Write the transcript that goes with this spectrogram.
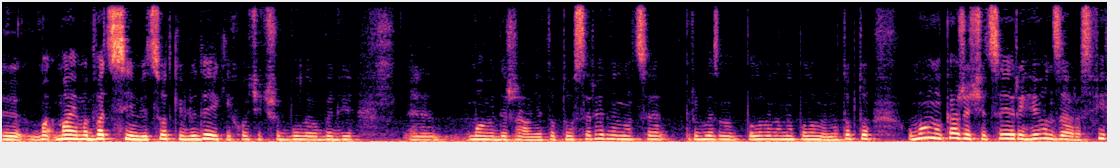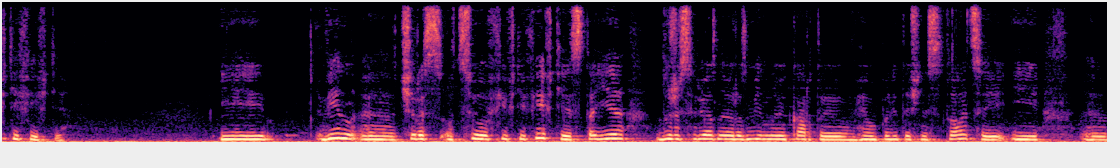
е, ма- маємо 27% людей, які хочуть, щоб були обидві мови державні. Тобто усереднено це приблизно половина на половину. Тобто, умовно кажучи, цей регіон зараз 50-50. І він е, через оцю 50-50 стає дуже серйозною розмінною картою в геополітичній ситуації, і е,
